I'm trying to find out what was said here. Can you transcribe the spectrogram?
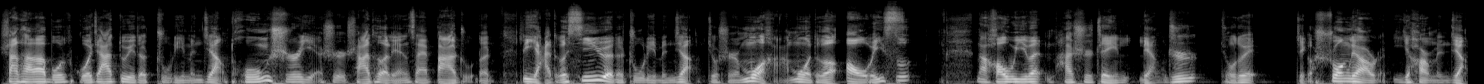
沙特阿拉伯国家队的主力门将，同时也是沙特联赛霸主的利雅得新月的主力门将，就是穆罕默德·奥维斯。那毫无疑问，他是这两支球队这个双料的一号门将。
